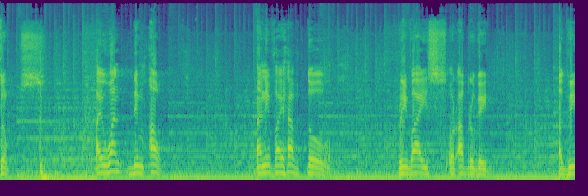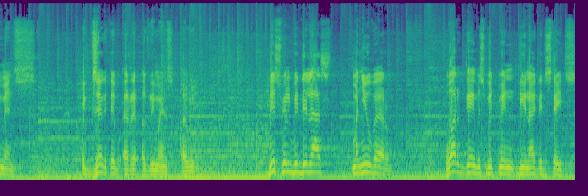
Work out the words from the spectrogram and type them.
troops. I want them out. And if I have to revise or abrogate agreements, executive agreements, I will. This will be the last maneuver, war games between the United States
